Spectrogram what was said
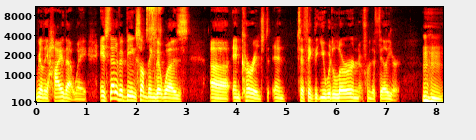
really high that way. Instead of it being something that was uh, encouraged and to think that you would learn from the failure. Mm-hmm.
